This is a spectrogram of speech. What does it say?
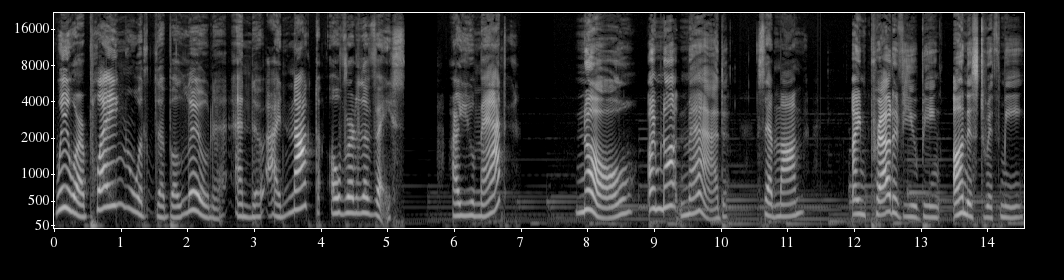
We were playing with the balloon and I knocked over the vase. Are you mad? No, I'm not mad, said Mom. I'm proud of you being honest with me.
